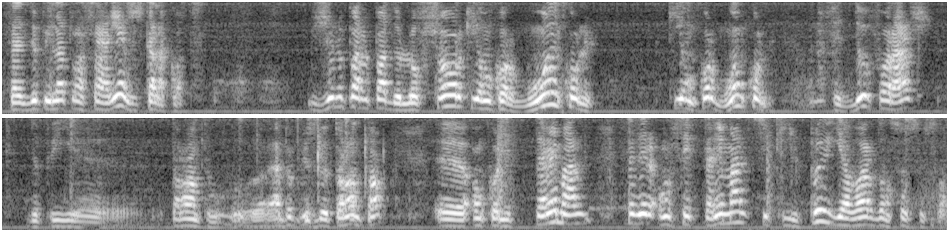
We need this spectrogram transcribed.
c'est depuis l'Atlas saharien jusqu'à la côte. Je ne parle pas de l'offshore qui est encore moins connu, qui est encore moins connu. On a fait deux forages depuis euh, 30 ou euh, un peu plus de 30 ans. Euh, on connaît très mal, c'est-à-dire on sait très mal ce qu'il peut y avoir dans ce sous-sol.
